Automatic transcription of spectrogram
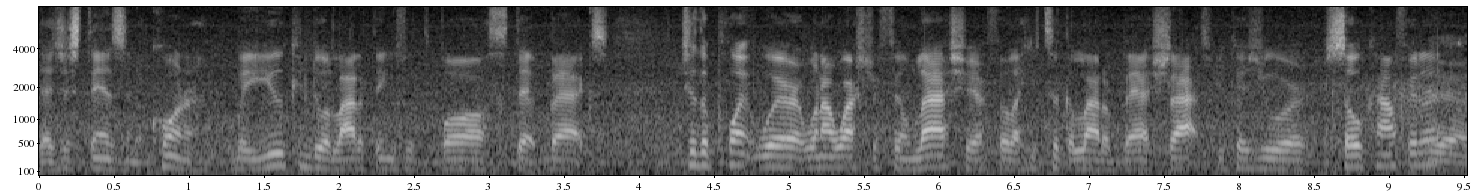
that just stands in the corner. But you can do a lot of things with the ball, step backs, to the point where when I watched your film last year, I feel like you took a lot of bad shots because you were so confident. Yeah.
